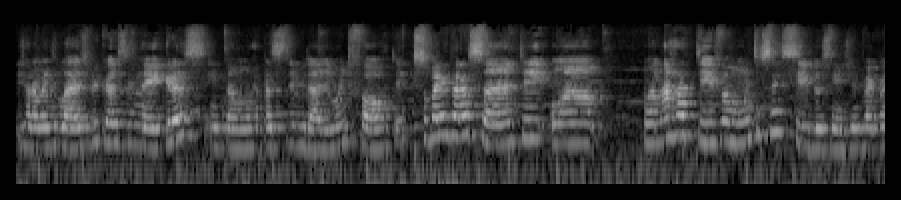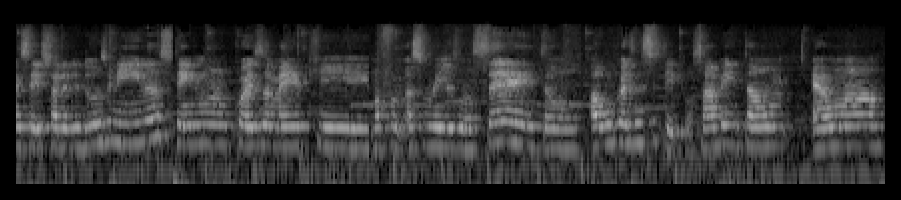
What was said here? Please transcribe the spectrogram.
geralmente lésbicas e negras, então representatividade é muito forte. Super interessante, uma uma narrativa muito sensível, assim. A gente vai conhecer a história de duas meninas, tem uma coisa meio que as famílias não aceitam, alguma coisa desse tipo, sabe? Então é uma,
